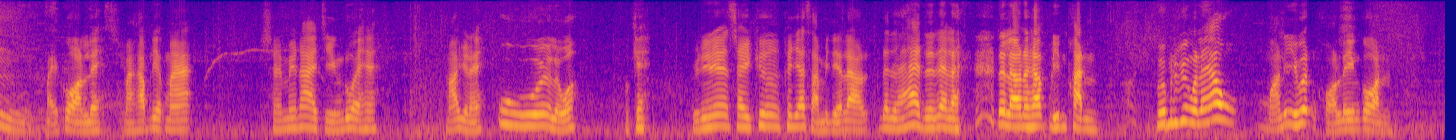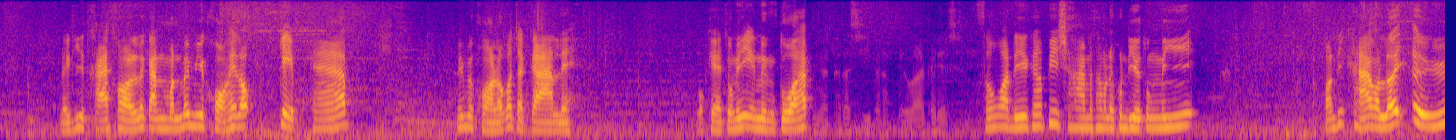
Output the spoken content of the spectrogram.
มไปก่อนเลยมาครับเรียกม้าใช้ไม่ได้จริงด้วยแฮะม้าอยู่ไหนอุ้ยอะไรวะโอเคอยู่นี่เนี่ยใช้เครื่องเครื่องยาสามมิติแล้วได้แล้วได้ได้แล้วได้แล้วนะครับ ลิ้นพันเฮ้ยมันวิ่งมาแล้วมานี่เพื่อนขอเลงก่อนเลงที่ท้ายคอเลยแล้วกันมันไม่มีของให้เราเก็บครับ ไม่มีของเราก็จัดการเลย โอเค ตรงนี้อีกหนึ่งตัวครับ สวัสดีครับพี่ชายมาทำอะไรคนเดียวตรงนี้ฟันที่ขาก่อนเลยเออ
